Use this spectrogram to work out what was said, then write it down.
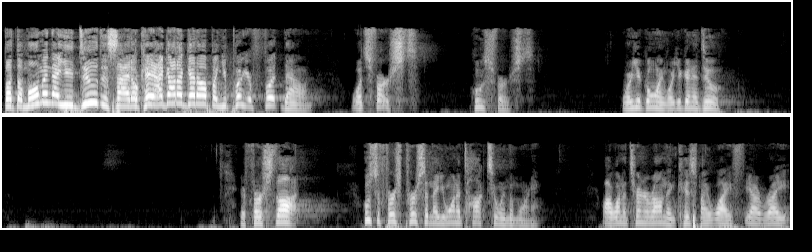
But the moment that you do decide, okay, I gotta get up and you put your foot down, what's first? Who's first? Where you going? What you're gonna do? Your first thought. Who's the first person that you want to talk to in the morning? Oh, I want to turn around and kiss my wife. Yeah, right.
